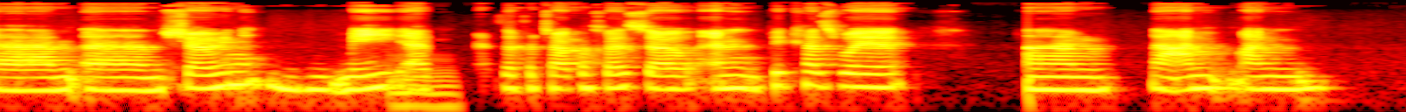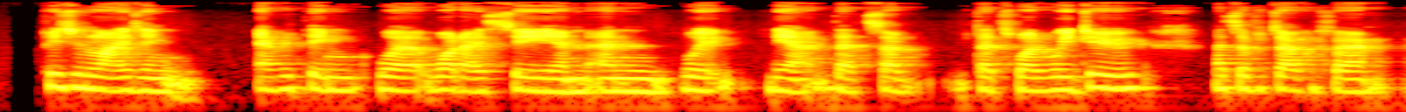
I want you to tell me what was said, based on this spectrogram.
um, um, showing me mm. as, as, a photographer. So, and because we're, um, I'm, I'm visualizing everything what, what I see, and and we, yeah, that's a that's what we do as a photographer.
